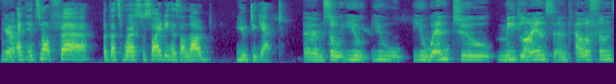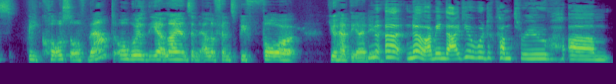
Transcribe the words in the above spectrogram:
Yeah. And it's not fair, but that's where society has allowed you to get. Um, so you you you went to meet lions and elephants because of that, or were the lions and elephants before you had the idea? No, uh, no I mean the idea would come through um,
